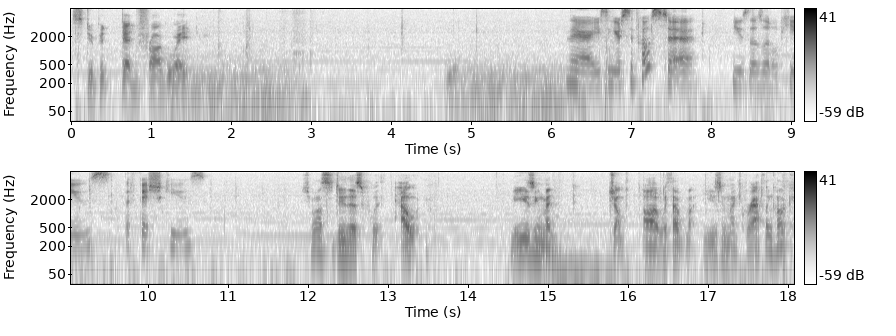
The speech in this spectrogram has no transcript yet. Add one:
Stupid dead frog wait. There, you see, you're supposed to use those little cues, the fish cues. She wants to do this without me using my jump, uh, without my, using my grappling hook?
